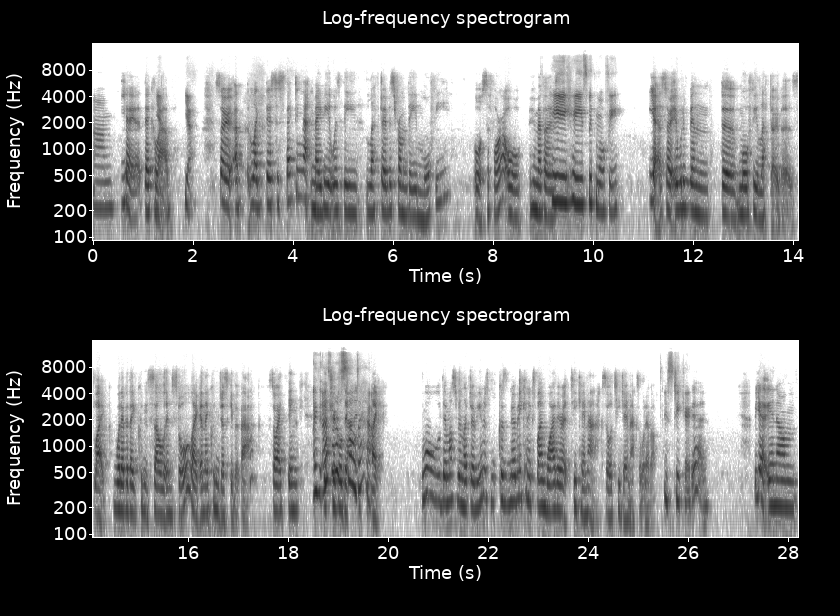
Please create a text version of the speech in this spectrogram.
um Yeah, yeah, their collab. yeah. So, uh, like, they're suspecting that maybe it was the leftovers from the Morphe or Sephora or whomever. he he's with Morphe. yeah, so it would have been the Morphe leftovers, like whatever they couldn't sell in store, like, and they couldn't just give it back. So I think I, it trickled down, like, well, there must have been leftover units because nobody can explain why they're at TK Maxx or TJ Maxx or whatever. it's TK. Yeah. But yeah, in um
